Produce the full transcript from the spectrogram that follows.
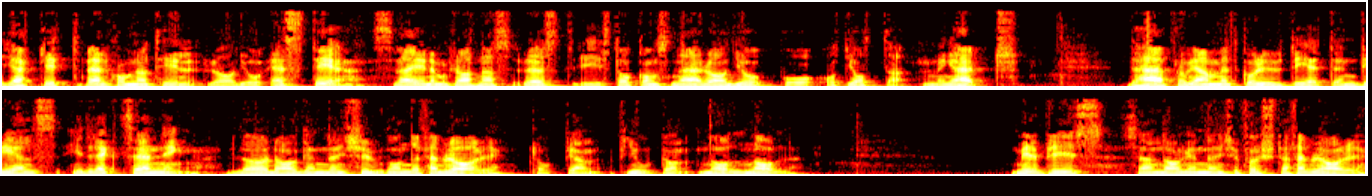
Hjärtligt välkomna till Radio SD, Sverigedemokraternas röst i Stockholms närradio på 88 MHz. Det här programmet går ut i eten dels i direktsändning lördagen den 20 februari klockan 14.00. Med repris söndagen den 21 februari,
